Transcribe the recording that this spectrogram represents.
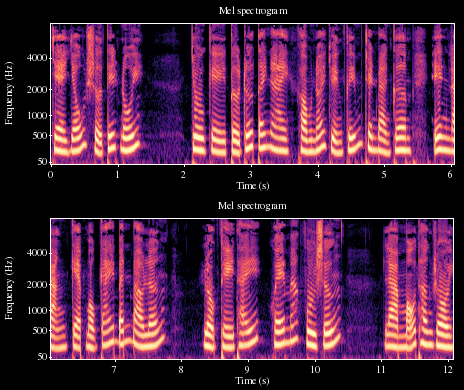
che giấu sự tiếc nuối. Chu kỳ từ trước tới nay không nói chuyện phím trên bàn cơm, yên lặng kẹp một cái bánh bao lớn. Lục thị thấy khóe mắt vui sướng làm mẫu thân rồi,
